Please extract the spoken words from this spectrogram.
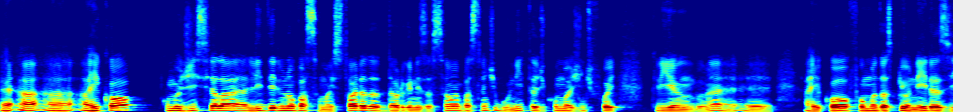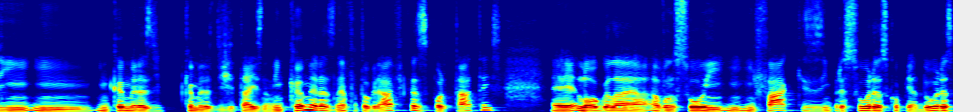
É, a, a, a Ricó, como eu disse, ela é líder em inovação. A história da, da, organização é bastante bonita de como a gente foi criando, né? É, a Ricó foi uma das pioneiras em, em, em câmeras, câmeras digitais, não, em câmeras né, fotográficas portáteis. É, logo ela avançou em, em, fax, impressoras, copiadoras,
